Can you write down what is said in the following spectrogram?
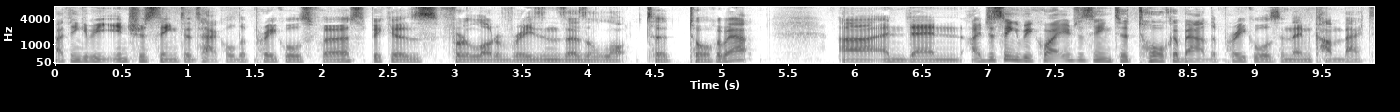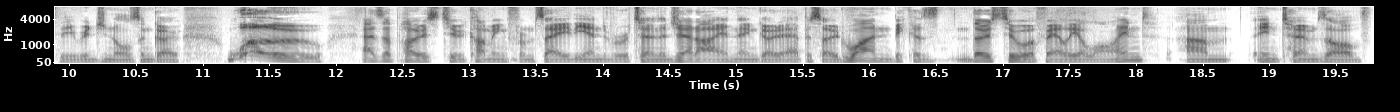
I think it'd be interesting to tackle the prequels first because, for a lot of reasons, there's a lot to talk about. Uh, and then I just think it'd be quite interesting to talk about the prequels and then come back to the originals and go, whoa, as opposed to coming from, say, the end of Return of the Jedi and then go to episode one, because those two are fairly aligned um, in terms of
